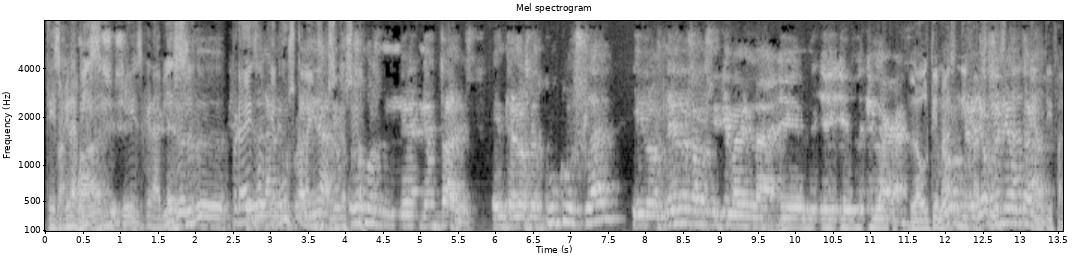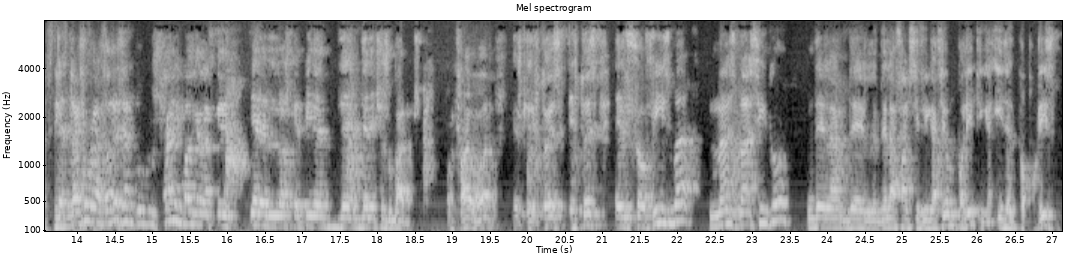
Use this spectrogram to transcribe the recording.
que gravíssim, Ah, sí, sí. és gravíssim, Eso es, eh, però és el la que busca la infoxicació. Nosotros somos ne- neutrales entre los del Ku Klux Klan y los negros a los que queman en la, en, en, en la calle. La última es ni pero yo soy fascista neutral, ni antifascista. Tendrá sus razones el Ku Klux Klan, igual que las que tienen los que piden de- derechos humanos. Por favor, es que esto es, esto es el sofisma más básico de la, de, de la falsificación política y del populismo.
